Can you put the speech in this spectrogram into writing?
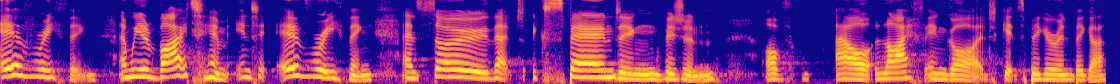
everything, and we invite Him into everything. And so that expanding vision of our life in God gets bigger and bigger.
